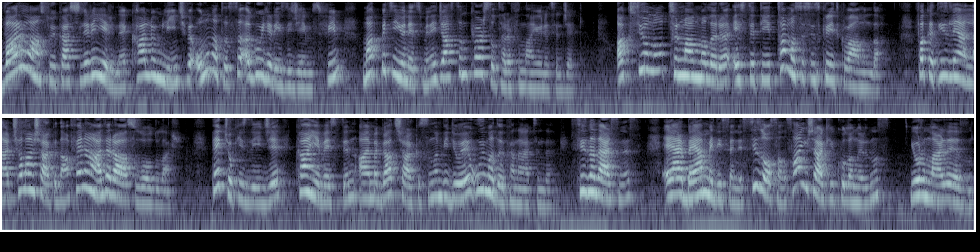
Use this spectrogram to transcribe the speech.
Var olan suikastçilerin yerine Callum Lynch ve onun atası Aguilar'ı izleyeceğimiz film, Macbeth'in yönetmeni Justin Kurzel tarafından yönetilecek. Aksiyonu, tırmanmaları, estetiği tam Assassin's Creed kıvamında. Fakat izleyenler çalan şarkıdan fena halde rahatsız oldular. Pek çok izleyici Kanye West'in I'm a God şarkısının videoya uymadığı kanaatinde. Siz ne dersiniz? Eğer beğenmediyseniz siz olsanız hangi şarkıyı kullanırdınız? Yorumlarda yazın.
